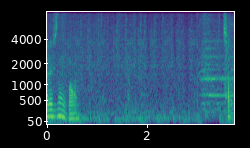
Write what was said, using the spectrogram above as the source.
Eles não vão. Salve.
